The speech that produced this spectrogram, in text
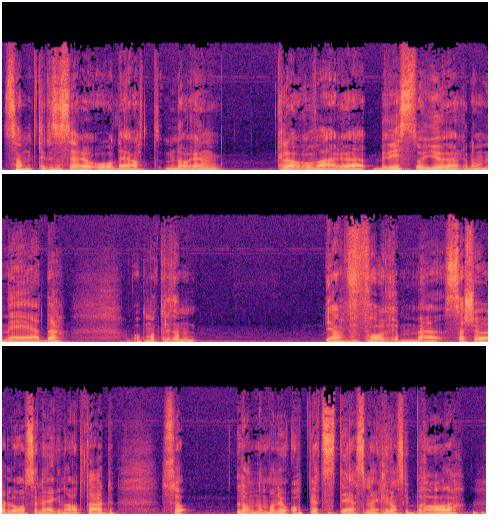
Samtidig så ser jeg òg det at når en klarer å være bevisst og gjøre noe med det, og på en måte liksom ja, forme seg sjøl og sin egen atferd, så lander man jo opp i et sted som er egentlig ganske bra. da.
